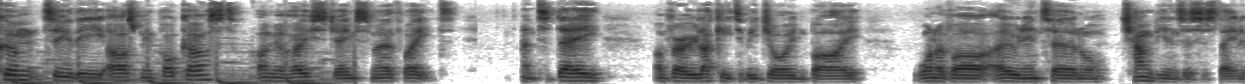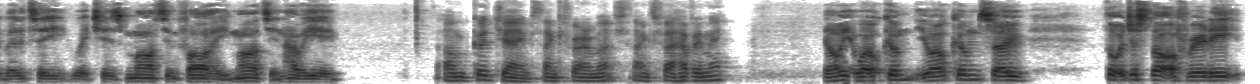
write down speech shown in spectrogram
Welcome to the Ask Me podcast. I'm your host, James Smurthwaite, and today I'm very lucky to be joined by one of our own internal champions of sustainability, which is Martin Fahy. Martin, how are you? I'm good, James. Thank you very much. Thanks for having me. Oh, you're welcome. You're welcome. So, thought I'd just start off really.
